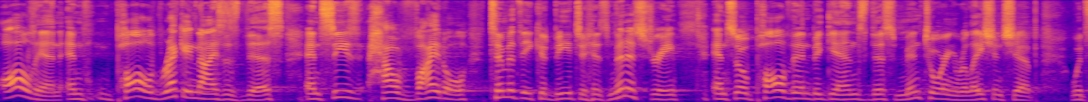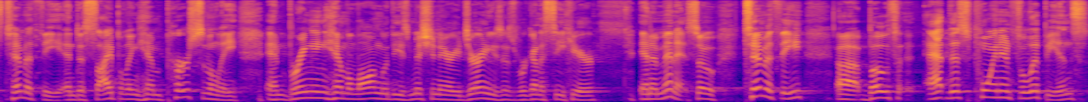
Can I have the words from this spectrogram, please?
all in, and Paul recognizes this and sees how vital Timothy could be to his ministry. And so Paul then begins this mentoring relationship with Timothy and discipling him personally and bringing him along with these missionary journeys, as we're going to see here in a minute. So, Timothy, uh, both at this point in Philippians,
